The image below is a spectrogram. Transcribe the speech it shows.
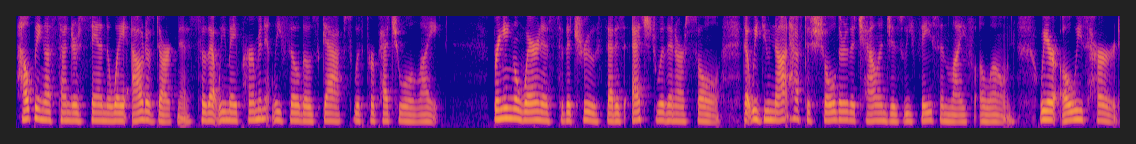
helping us to understand the way out of darkness so that we may permanently fill those gaps with perpetual light bringing awareness to the truth that is etched within our soul, that we do not have to shoulder the challenges we face in life alone. We are always heard,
